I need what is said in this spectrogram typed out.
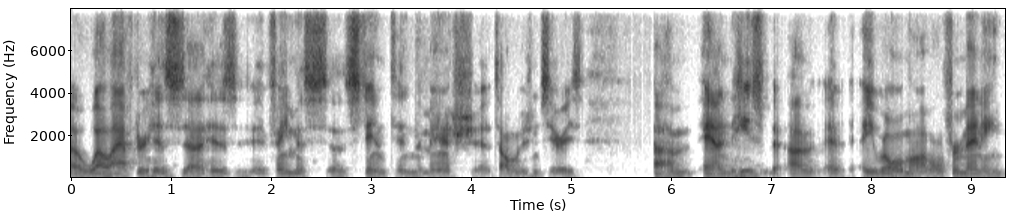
uh, well after his uh, his famous uh, stint in the MASH uh, television series. Um, and he's uh, a role model for many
